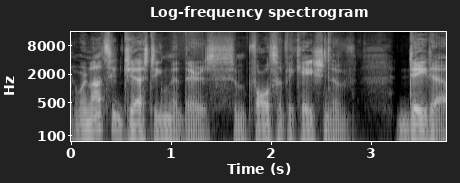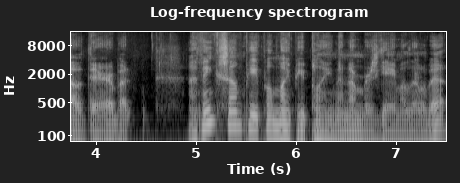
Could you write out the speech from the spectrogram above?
We're not suggesting that there's some falsification of data out there, but I think some people might be playing the numbers game a little bit.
